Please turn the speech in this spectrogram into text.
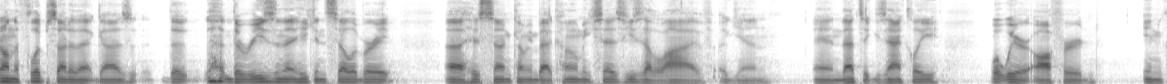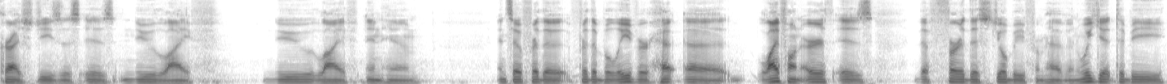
But on the flip side of that, guys, the the reason that he can celebrate uh, his son coming back home, he says he's alive again, and that's exactly what we are offered in Christ Jesus is new life, new life in Him. And so for the for the believer, he, uh, life on earth is the furthest you'll be from heaven. We get to be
